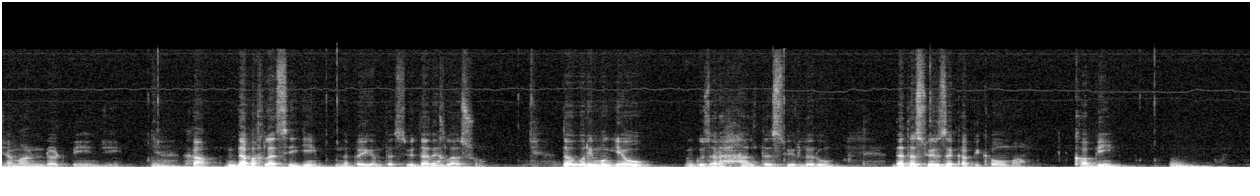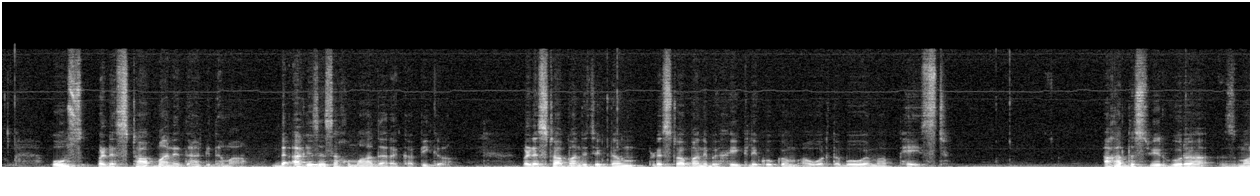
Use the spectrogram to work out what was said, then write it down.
چمن ډاټ پی ان جی ښه دا به خلاصیږي نه پوهېږم تصویر دا د خلاص شو دا وګورئ موږ یو ګذرحال تصویر لرو دا تصویر زه کاپي کوم کاپي اوس په ډیسکټاپ باندې دا ږدمه د هغې ځای څخه ما دا را کاپي کړه په ډیسکټاپ باندې چې ږدم په ډیسکټاپ باندې به ښی کلیک وکړم او ورته به ووایم پیسټ هغه تصویر ګوره زما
